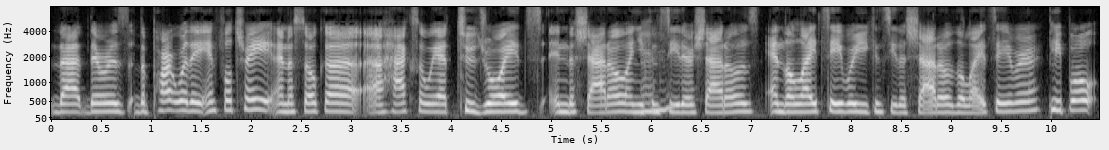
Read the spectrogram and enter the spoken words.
that there was the part where they infiltrate and Ahsoka uh, hacks away at two droids in the shadow and you can see their shadows. And the lightsaber, you can see the shadow of the lightsaber. People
